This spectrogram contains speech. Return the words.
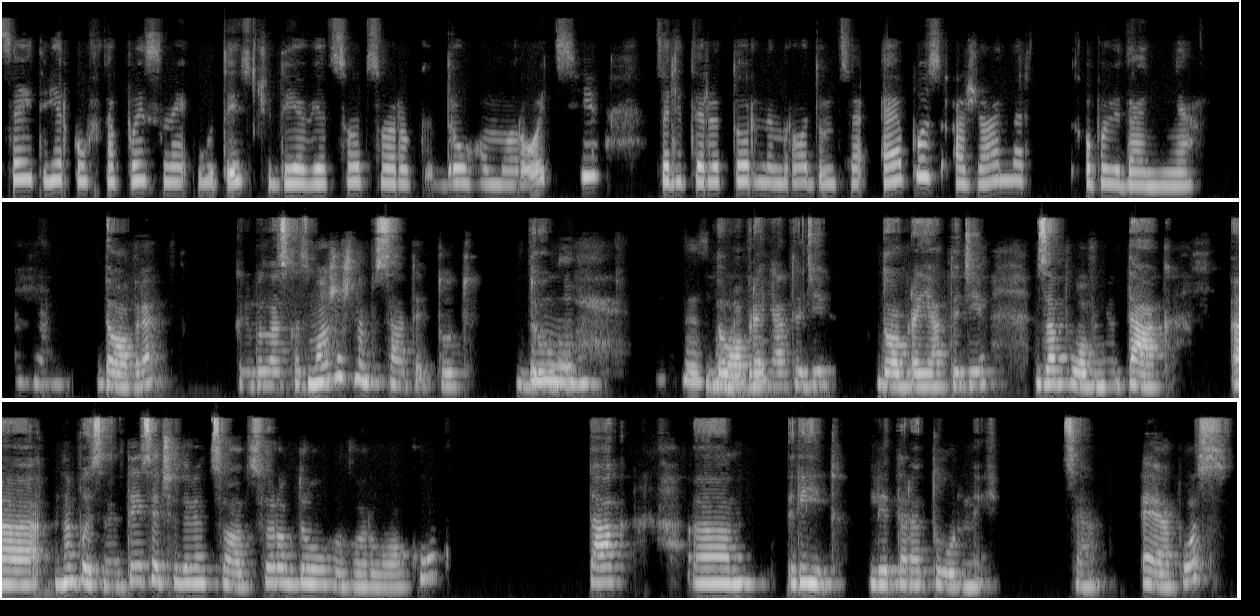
Цей твір був написаний у 1942 році. За літературним родом це епос, а жанр оповідання. Добре. Скажи, будь ласка, зможеш написати тут другу? Не. Добре, я тоді, добре, я тоді заповню. Так, е, написано 1942 року. Так, е, рід літературний це епос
